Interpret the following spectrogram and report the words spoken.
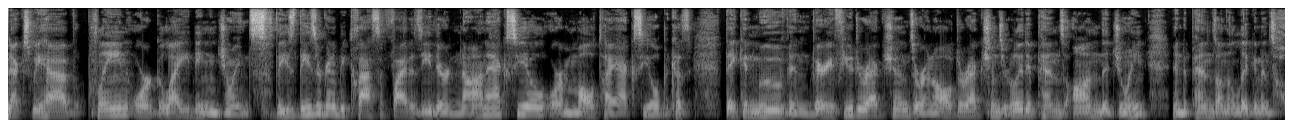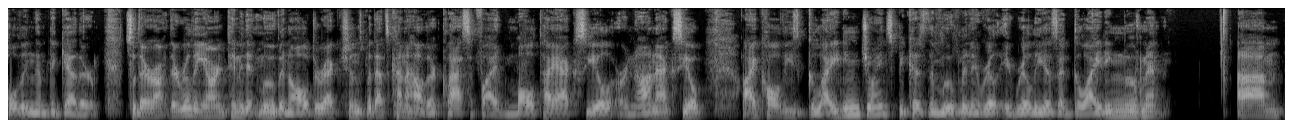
Next we have plane or gliding joints. These, these are going to be classified as either non-axial or multi-axial because they can move in very few directions or in all directions. It really depends on the joint and depends on the ligaments holding them together. So there, are, there really aren't any that move in all directions, but that's kind of how they're classified, multi-axial or non-axial. I call these gliding joints because the movement, it really, it really is a gliding movement. Um,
